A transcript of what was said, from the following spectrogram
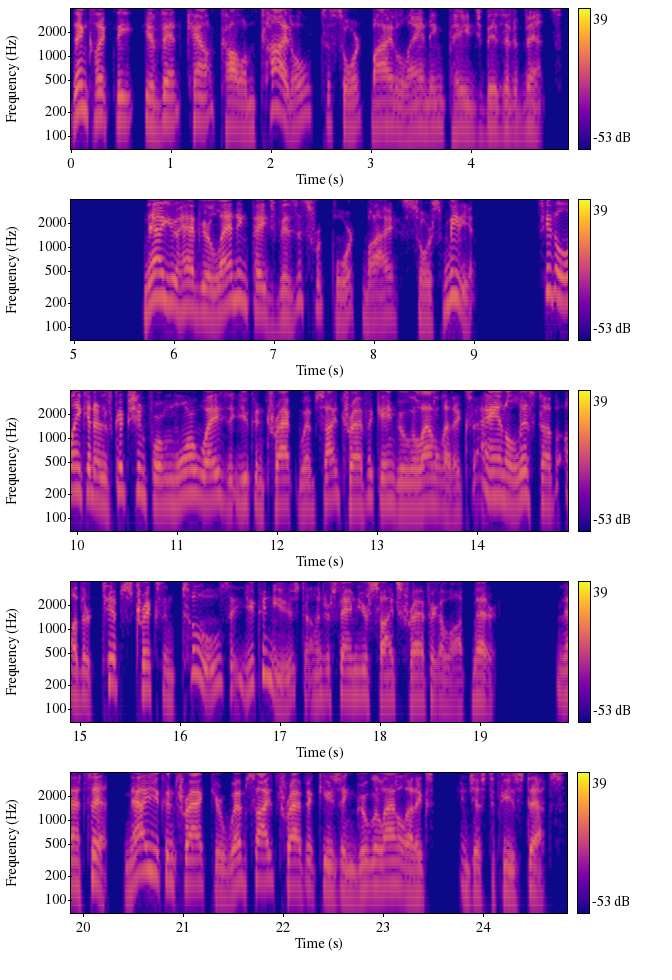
Then click the Event Count column title to sort by landing page visit events. Now you have your landing page visits report by source medium. See the link in the description for more ways that you can track website traffic in Google Analytics and a list of other tips, tricks, and tools that you can use to understand your site's traffic a lot better. And that's it. Now you can track your website traffic using Google Analytics in just a few steps.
